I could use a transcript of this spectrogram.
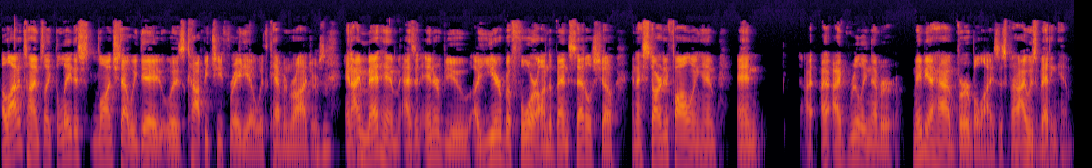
A lot of times, like the latest launch that we did was Copy Chief Radio with Kevin Rogers. Mhm. And I met him as an interview a year before on the Ben Settle show. And I started following him. And I, I, I've really never, maybe I have verbalized this, but I was vetting him.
